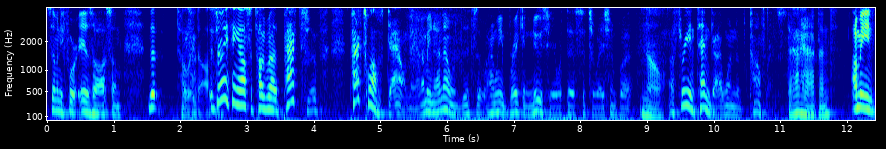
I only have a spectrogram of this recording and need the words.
74 is awesome. The, Totally awesome. Is there anything else to talk about? Pac Pac 12 is down, man. I mean, I know it's I mean breaking news here with this situation, but no, a three and ten guy won the conference. that happened. I mean,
